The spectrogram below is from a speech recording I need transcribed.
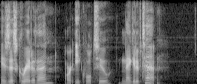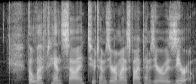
is this greater than or equal to negative 10? The left-hand side, 2 times 0 minus 5 times 0 is 0.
